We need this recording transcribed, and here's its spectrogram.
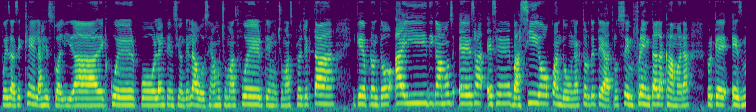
pues hace que la gestualidad del cuerpo, la intención de la voz sea mucho más fuerte, mucho más proyectada y que de pronto hay digamos esa, ese vacío cuando un actor de teatro se enfrenta a la cámara porque es más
